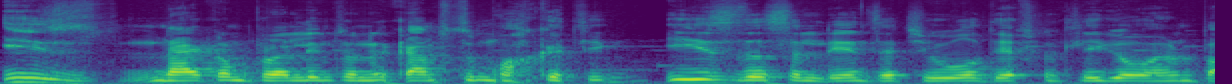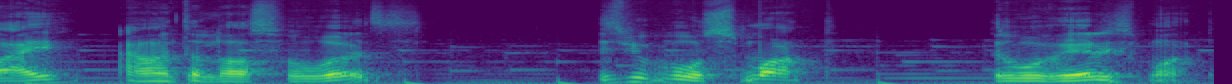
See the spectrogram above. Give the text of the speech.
Is Nikon brilliant when it comes to marketing? Is this a lens that you will definitely go and buy? I want the last for words. These people were smart. They were very smart.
